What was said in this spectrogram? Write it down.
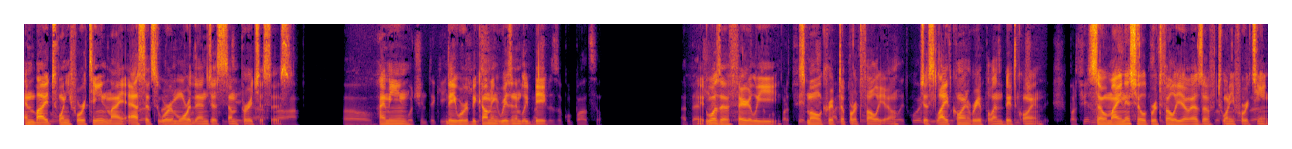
And by 2014, my assets were more than just some purchases. I mean, they were becoming reasonably big. It was a fairly small crypto portfolio, just Litecoin, Ripple, and Bitcoin. So my initial portfolio as of 2014.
